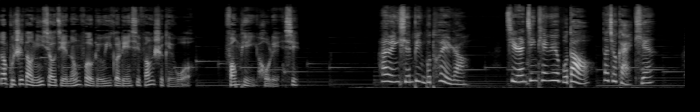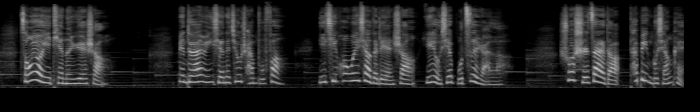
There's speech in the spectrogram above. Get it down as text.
那不知道倪小姐能否留一个联系方式给我，方便以后联系。安云贤并不退让，既然今天约不到，那就改天，总有一天能约上。面对安云贤的纠缠不放，倪清欢微笑的脸上也有些不自然了。说实在的，他并不想给，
